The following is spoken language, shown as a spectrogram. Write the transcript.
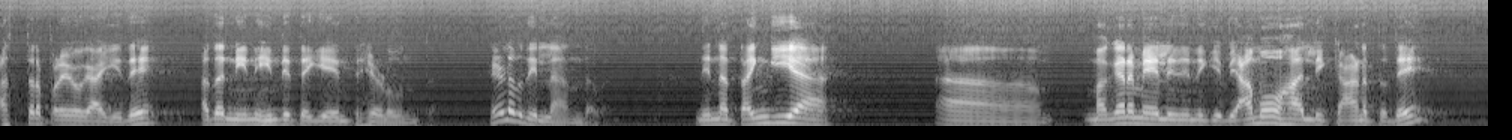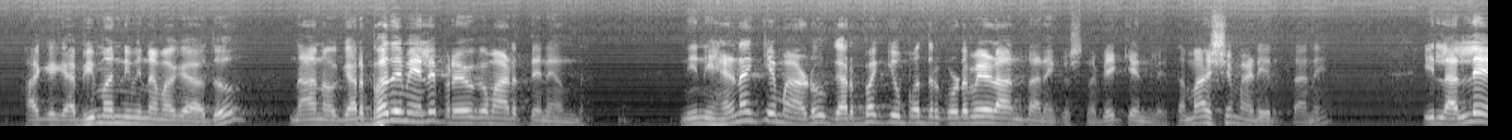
ಅಸ್ತ್ರ ಪ್ರಯೋಗ ಆಗಿದೆ, ಅದನ್ನು ನೀನು ಹಿಂದೆ ತೆಗೆ ಅಂತ ಹೇಳುವಂತ ಹೇಳುವುದಿಲ್ಲ ಅಂದವ. ನಿನ್ನ ತಂಗಿಯ ಮಗನ ಮೇಲೆ ನಿನಗೆ ವ್ಯಾಮೋಹ ಅಲ್ಲಿ ಕಾಣುತ್ತದೆ. ಹಾಗಾಗಿ ಅಭಿಮನ್ಯುವಿನ ಮಗ ಅದು. ನಾನು ಗರ್ಭದ ಮೇಲೆ ಪ್ರಯೋಗ ಮಾಡುತ್ತೇನೆ ಅಂದ. ನೀನು ಹೆಣಕ್ಕೆ ಮಾಡು, ಗರ್ಭಕ್ಕೆ ಉಪದ್ರ ಕೊಡಬೇಡ ಅಂತಾನೆ ಕೃಷ್ಣ. ಬೇಕೆಂದಲೇ ತಮಾಷೆ ಮಾಡಿರ್ತಾನೆ. ಇಲ್ಲ, ಅಲ್ಲೇ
